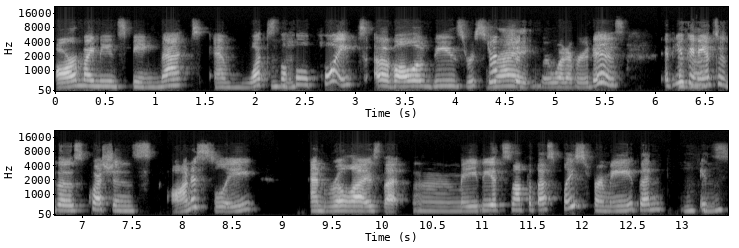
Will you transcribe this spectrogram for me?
Are my needs being met and what's mm-hmm. the whole point of all of these restrictions right. or whatever it is if you uh-huh. can answer those questions honestly and realize that mm, maybe it's not the best place for me then mm-hmm. it's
